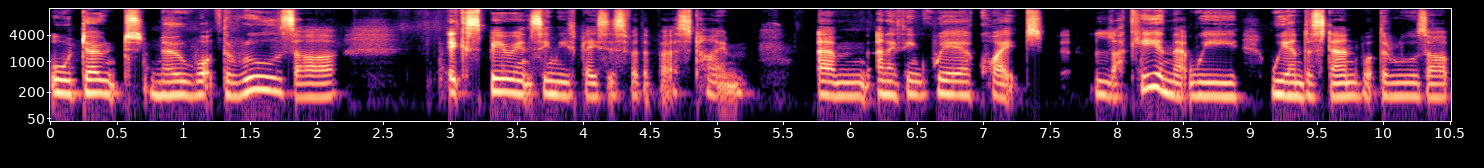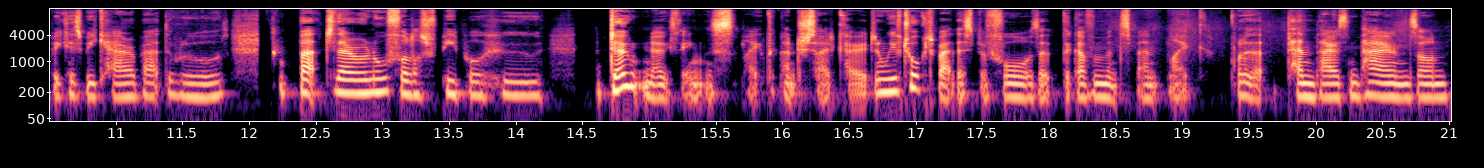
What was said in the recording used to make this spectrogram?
or don't know what the rules are experiencing these places for the first time. Um, and I think we're quite lucky in that we we understand what the rules are because we care about the rules. But there are an awful lot of people who don't know things like the countryside code. And we've talked about this before that the government spent like what is it, ten thousand pounds on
